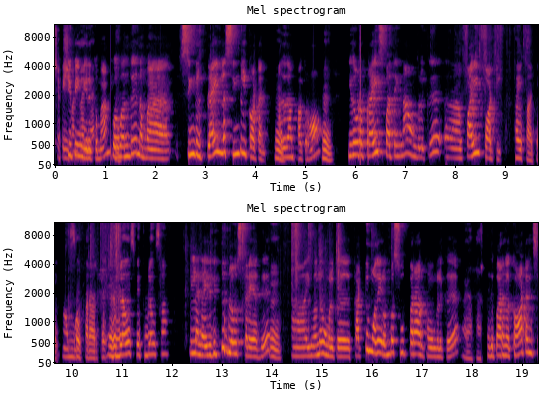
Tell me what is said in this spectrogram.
shipping shipping இருக்கு மேம் இப்போ வந்து நம்ம சிங்கிள் பிளைன்ல சிங்கிள் காட்டன். அதுதான் பாக்குறோம். இதோட பிரைஸ் பாத்தீங்கன்னா உங்களுக்கு ஃபைவ் ஃபார்ட்டி ஃபைவ் ஃபார்ட்டி. சூப்பரா இருக்கு. இது பிளவுஸ் வித் பிளவுஸா இல்லைங்க இது வித் பிளவுஸ் கிடையாது. இது வந்து உங்களுக்கு கட்டும் போதே ரொம்ப சூப்பரா இருக்கும் உங்களுக்கு. இது பாருங்க காட்டன்ஸ்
